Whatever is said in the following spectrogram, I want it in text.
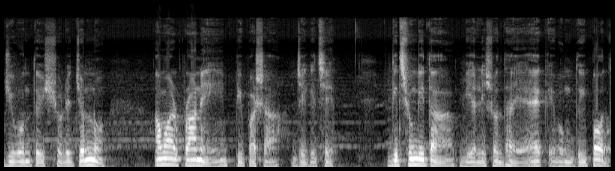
জীবন্ত ঈশ্বরের জন্য আমার প্রাণে পিপাসা জেগেছে। গীতসঙ্গীতা বিয়াল্লিশ অধ্যায় এক এবং দুই পদ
